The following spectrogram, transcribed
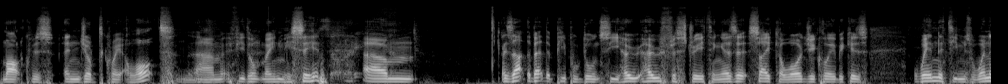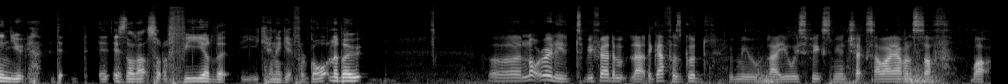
Mark was injured quite a lot, um, if you don't mind me saying. Um, is that the bit that people don't see? How how frustrating is it psychologically? Because when the team's winning, you d- d- is there that sort of fear that you kind of get forgotten about? Uh, not really. To be fair, the, like the gaffer's good with me. Like he always speaks to me and checks how I am and stuff. But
